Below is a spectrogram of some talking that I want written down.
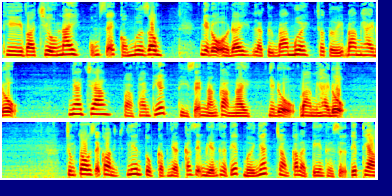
thì vào chiều nay cũng sẽ có mưa rông. Nhiệt độ ở đây là từ 30 cho tới 32 độ. Nha Trang và Phan Thiết thì sẽ nắng cả ngày, nhiệt độ 32 độ. Chúng tôi sẽ còn liên tục cập nhật các diễn biến thời tiết mới nhất trong các bản tin thời sự tiếp theo.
